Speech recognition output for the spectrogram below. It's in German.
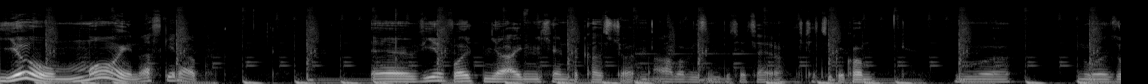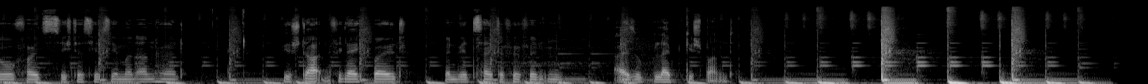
Jo, moin, was geht ab? Äh, wir wollten ja eigentlich einen Podcast starten, aber wir sind bis jetzt leider nicht dazu gekommen. Nur, nur so, falls sich das jetzt jemand anhört. Wir starten vielleicht bald, wenn wir Zeit dafür finden. Also bleibt gespannt.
